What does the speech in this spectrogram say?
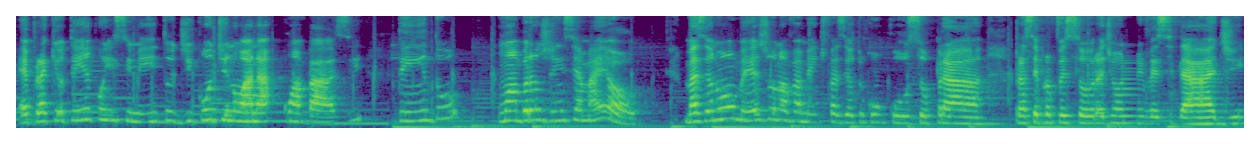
é para que eu tenha conhecimento de continuar na, com a base, tendo uma abrangência maior. Mas eu não almejo novamente fazer outro concurso para ser professora de uma universidade.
